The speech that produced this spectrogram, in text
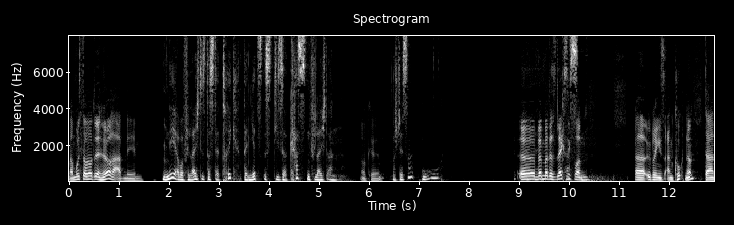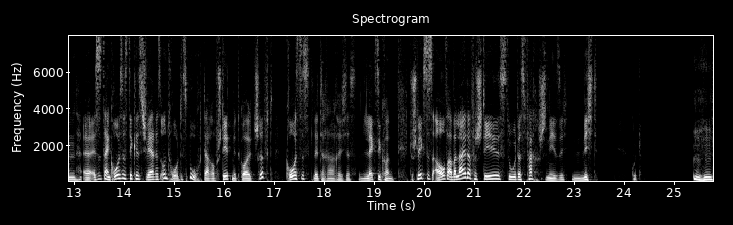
Man muss doch nur den Hörer abnehmen. Nee, aber vielleicht ist das der Trick, denn jetzt ist dieser Kasten vielleicht an. Okay. Verstehst du? Uh, Äh, wenn man das Lexikon äh, übrigens anguckt, ne, dann äh, es ist ein großes, dickes, schweres und rotes Buch. Darauf steht mit Goldschrift großes literarisches Lexikon. Du schlägst es auf, aber leider verstehst du das Fach Chinesisch nicht. Gut. mhm.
